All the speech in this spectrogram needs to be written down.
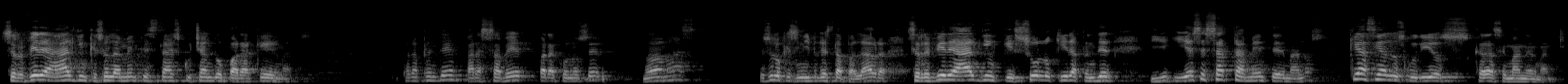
Se refiere a alguien que solamente está escuchando para qué, hermanos? Para aprender, para saber, para conocer, nada más. Eso es lo que significa esta palabra. Se refiere a alguien que solo quiere aprender. Y, es exactamente, hermanos, ¿qué hacían los judíos cada semana, hermanos?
